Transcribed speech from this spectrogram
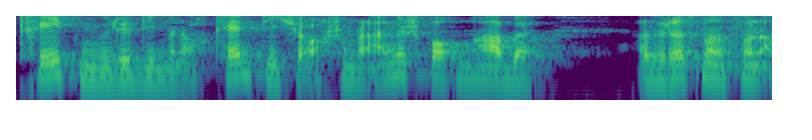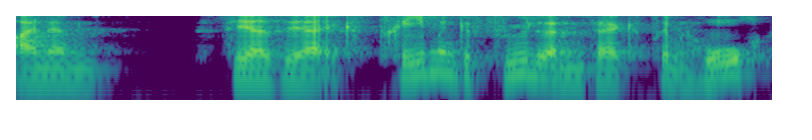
Tretmühle, die man auch kennt, die ich auch schon mal angesprochen habe, also dass man von einem sehr, sehr extremen Gefühl, einem sehr extremen Hoch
